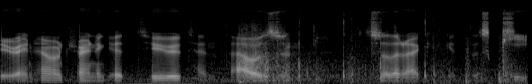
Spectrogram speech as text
see, right now I'm trying to get to 10,000 so that I can get this key.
